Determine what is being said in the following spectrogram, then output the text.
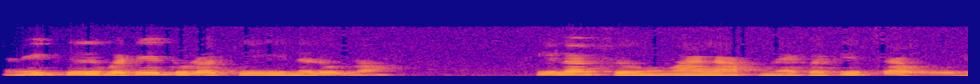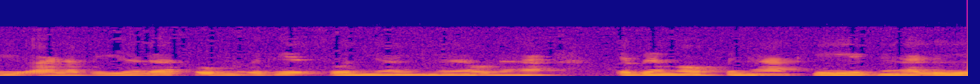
อันนี้คือประเทศตุรกีนะลูกเนาะ ที่ราบสูงอาหรับในประเทศซาอุดิอาระเบีย และภูมิประเทศส่วนใหญ่แล้วนะคะจะแบ่งออกเป็นห้าเขตนะคะหรือ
